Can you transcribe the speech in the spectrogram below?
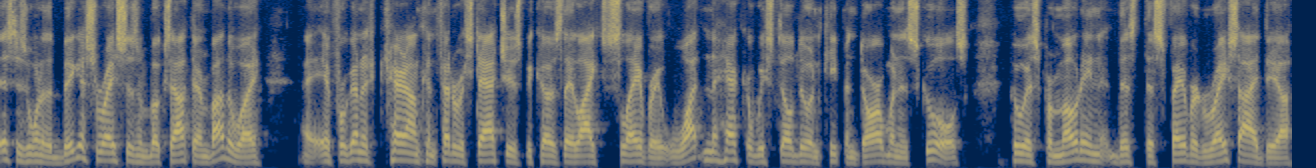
This is one of the biggest racism books out there. And by the way, if we're going to tear down Confederate statues because they liked slavery, what in the heck are we still doing keeping Darwin in schools, who is promoting this this favored race idea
